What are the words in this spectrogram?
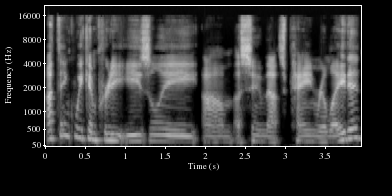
I think we can pretty easily um, assume that's pain related.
